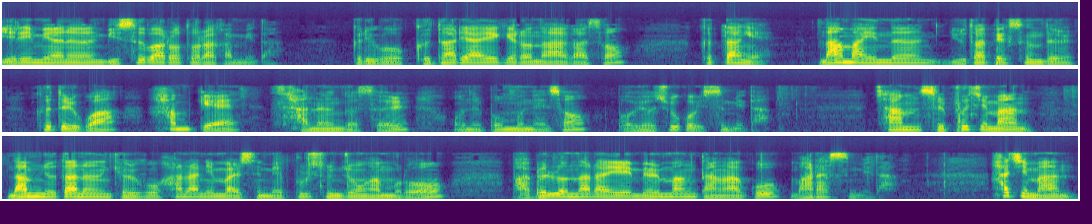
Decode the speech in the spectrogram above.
예레미야는 미스바로 돌아갑니다. 그리고 그다리아에게로 나아가서 그 땅에 남아있는 유다 백성들 그들과 함께 사는 것을 오늘 본문에서 보여주고 있습니다. 참 슬프지만 남유다는 결국 하나님 말씀에 불순종함으로 바벨론 나라에 멸망당하고 말았습니다. 하지만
